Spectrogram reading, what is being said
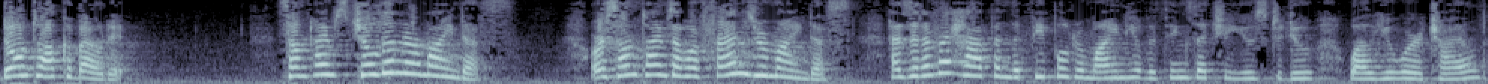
Don't talk about it. Sometimes children remind us. Or sometimes our friends remind us. Has it ever happened that people remind you of the things that you used to do while you were a child?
